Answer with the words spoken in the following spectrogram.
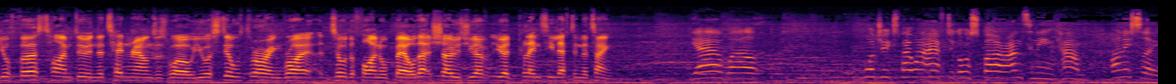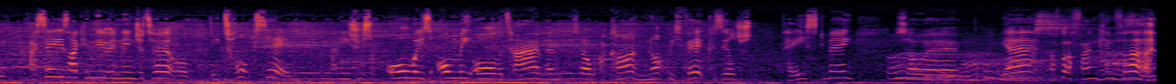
Your first time doing the 10 rounds as well, you were still throwing right until the final bell. That shows you, have, you had plenty left in the tank. Yeah, well, what do you expect when I have to go and spar Anthony in camp? Honestly, I say he's like a mutant ninja turtle. He tucks in and he's just always on me all the time. And so I can't not be fit because he'll just paste me. So um, yeah, I've got to thank him for that.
